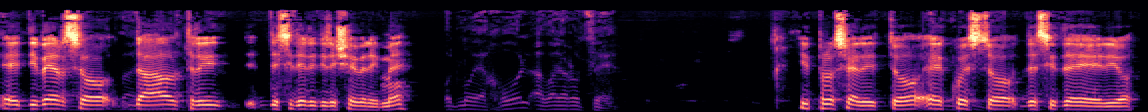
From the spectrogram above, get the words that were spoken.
è diverso da altri desideri di ricevere in me? Il proselito è questo desiderio,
